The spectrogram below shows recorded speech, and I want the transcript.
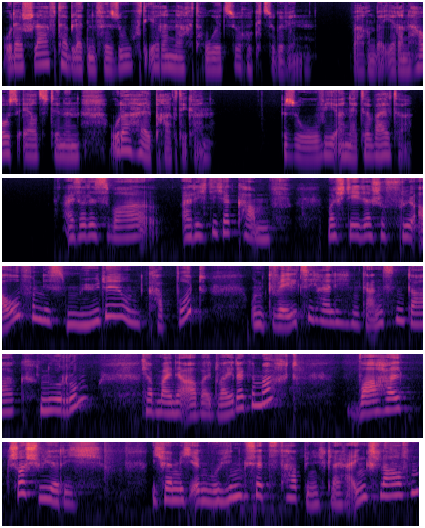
oder Schlaftabletten versucht, ihre Nachtruhe zurückzugewinnen, waren bei ihren Hausärztinnen oder Heilpraktikern. So wie Annette Walter. Also das war ein richtiger Kampf. Man steht ja schon früh auf und ist müde und kaputt und quält sich eigentlich den ganzen Tag nur rum. Ich habe meine Arbeit weitergemacht, war halt schon schwierig. Ich, wenn mich irgendwo hingesetzt habe, bin ich gleich eingeschlafen.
